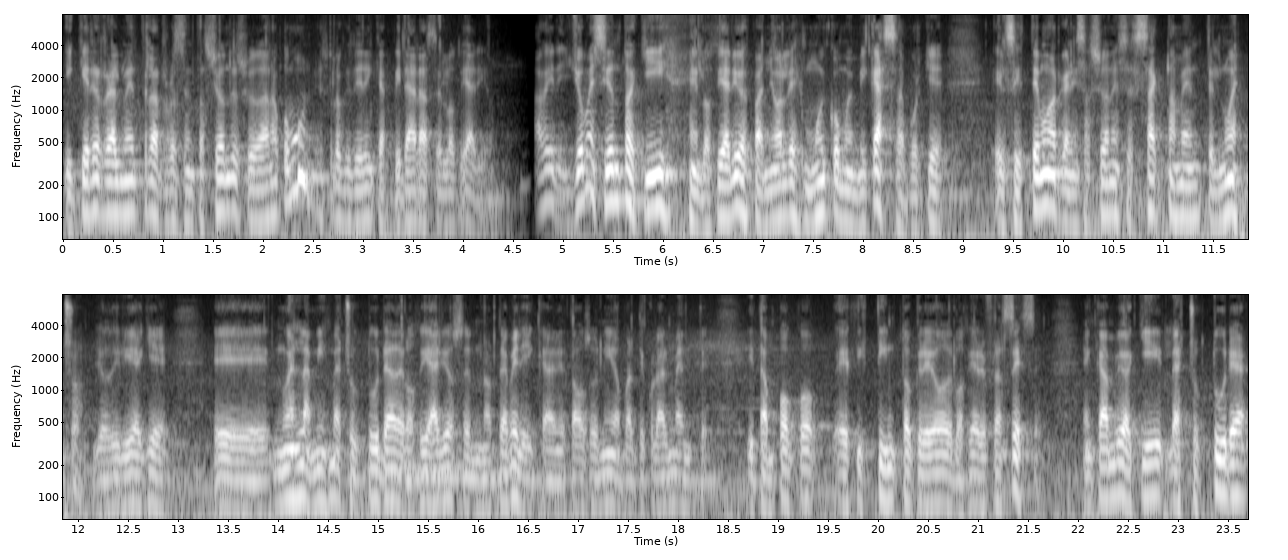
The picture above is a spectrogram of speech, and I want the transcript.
Y quiere realmente la representación del ciudadano común. Eso es lo que tienen que aspirar a hacer los diarios. A ver, yo me siento aquí en los diarios españoles muy como en mi casa, porque el sistema de organización es exactamente el nuestro. Yo diría que eh, no es la misma estructura de los diarios en Norteamérica, en Estados Unidos particularmente, y tampoco es distinto, creo, de los diarios franceses. En cambio, aquí la estructura,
